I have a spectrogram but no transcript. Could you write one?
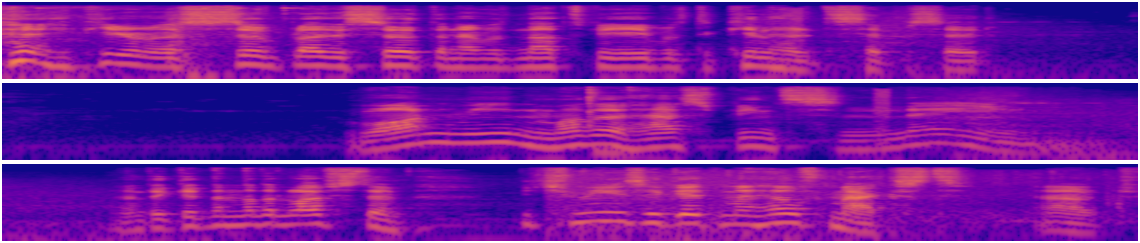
Peter was so bloody certain I would not be able to kill her this episode. One mean mother has been slain. And I get another lifestone, which means I get my health maxed out.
